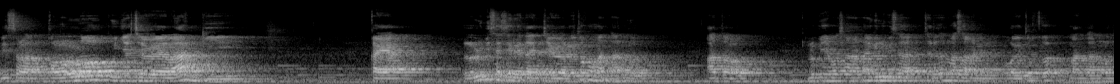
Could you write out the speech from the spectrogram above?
Bisa kalau lo punya cewek lagi kayak lo bisa ceritain cewek lo itu ke mantan lo. Atau lo punya pasangan lagi lo bisa ceritain pasangan lo itu ke mantan lo.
